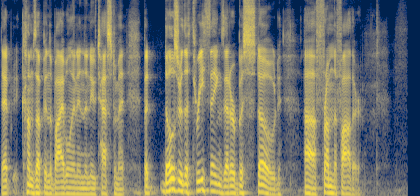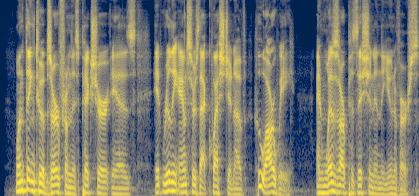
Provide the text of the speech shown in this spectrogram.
that comes up in the Bible and in the New Testament. But those are the three things that are bestowed uh, from the Father. One thing to observe from this picture is it really answers that question of who are we and what is our position in the universe?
